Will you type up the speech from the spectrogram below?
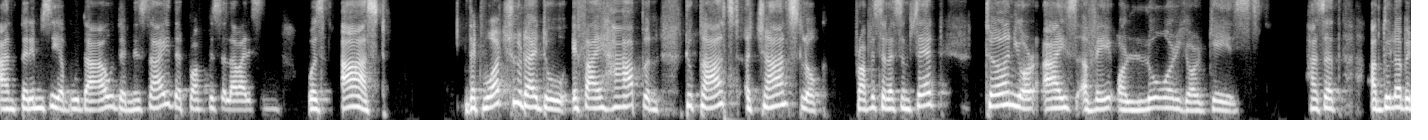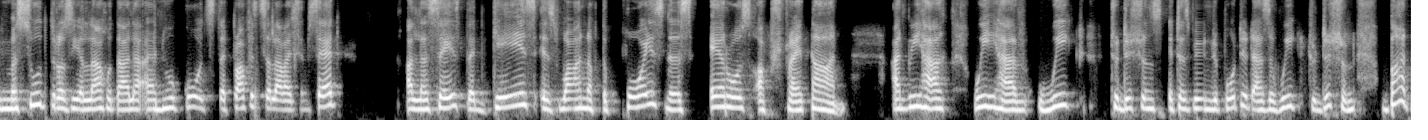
and Tirmidhi Abu Dawud and Nisai that Prophet was asked that what should I do if I happen to cast a chance look? Prophet said, turn your eyes away or lower your gaze. Hazrat Abdullah bin Masud radiallahu ta'ala anhu quotes that Prophet said, Allah says that gaze is one of the poisonous arrows of shaitan. And we have we have weak traditions. It has been reported as a weak tradition, but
